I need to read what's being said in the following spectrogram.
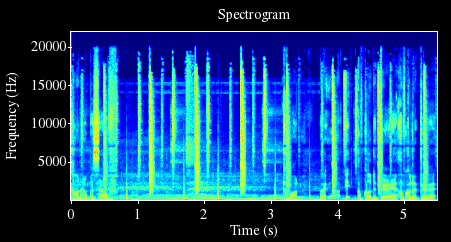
Can't help myself. Come on, I, I've got to do it. I've got to do it.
